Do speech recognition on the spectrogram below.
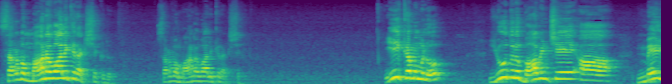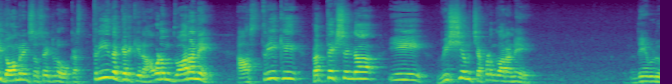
సర్వ మానవాళికి రక్షకుడు. సర్వ మానవాళికి రక్షకుడు. ఈ క్రమంలో యూదులు భావించే ఆ మేల్ డామినెంట్ సొసైటీలో ఒక స్త్రీ దగ్గరికి రావడం ద్వారానే ఆ స్త్రీకి ప్రత్యక్షంగా ఈ విషయం చెప్పడం ద్వారానే దేవుడు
